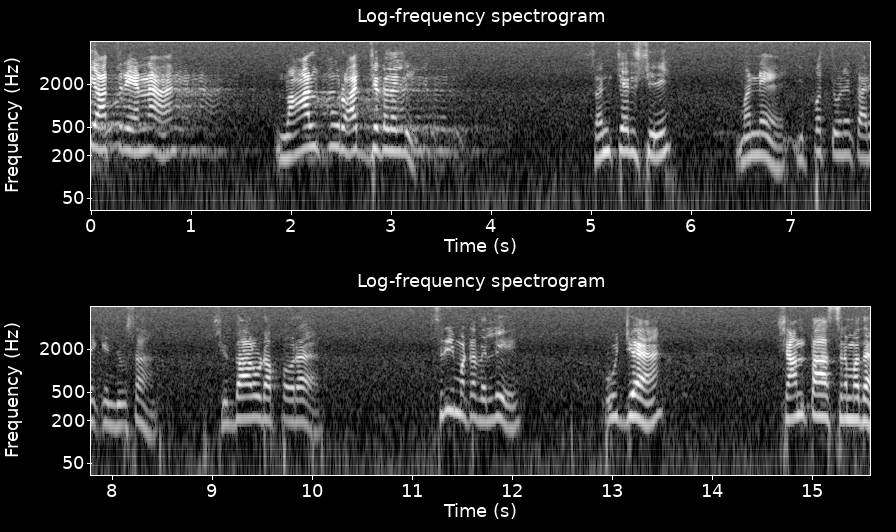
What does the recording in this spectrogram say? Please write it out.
ಯಾತ್ರೆಯನ್ನು ನಾಲ್ಕು ರಾಜ್ಯಗಳಲ್ಲಿ ಸಂಚರಿಸಿ ಮೊನ್ನೆ ಇಪ್ಪತ್ತೇಳನೇ ತಾರೀಕಿನ ದಿವಸ ಸಿದ್ದಾರೂಢಪ್ಪವರ ಶ್ರೀಮಠದಲ್ಲಿ ಪೂಜ್ಯ ಶಾಂತಾಶ್ರಮದ,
